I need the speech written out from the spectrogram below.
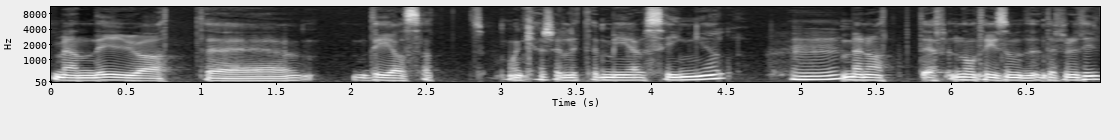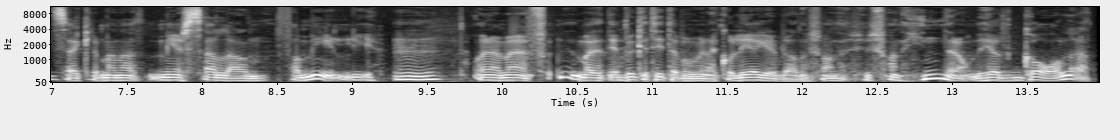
Men det är ju att eh, dels att man kanske är lite mer singel, Mm. men att någonting som definitivt är säkert, man har mer sällan familj. Mm. Och när man, jag brukar titta på mina kollegor ibland, och fan, hur fan hinner de? Det är helt galet.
